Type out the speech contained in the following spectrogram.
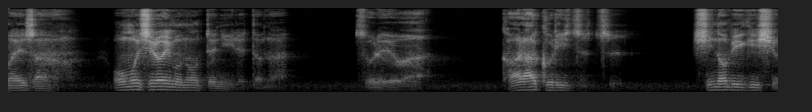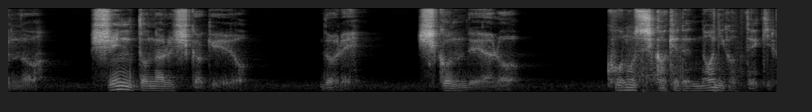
前さん面白いものを手に入れたな。それはからくり筒忍び義手の真となる仕掛けよ。どれ仕込んでやろう。この仕掛けで何ができる？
